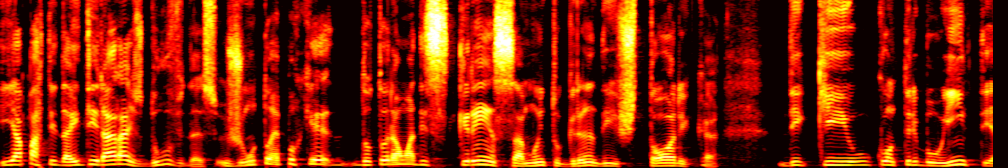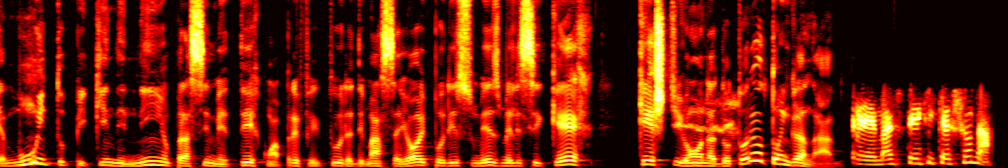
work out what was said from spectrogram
e a partir daí tirar as dúvidas junto é porque, doutor, há uma descrença muito grande e histórica de que o contribuinte é muito pequenininho para se meter com a prefeitura de Maceió e por isso mesmo ele sequer questiona, doutor, eu estou enganado. É, mas tem que questionar,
